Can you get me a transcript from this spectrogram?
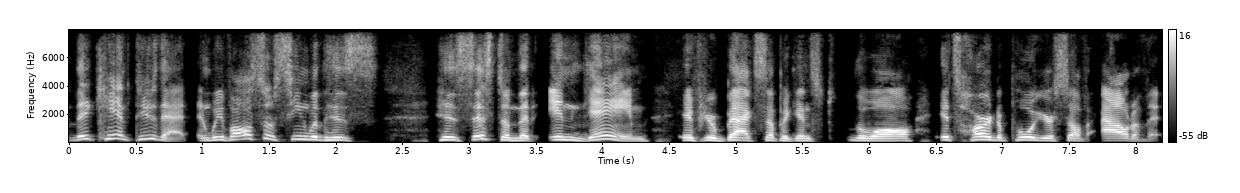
they can't do that. And we've also seen with his his system that in game, if your back's up against the wall, it's hard to pull yourself out of it.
